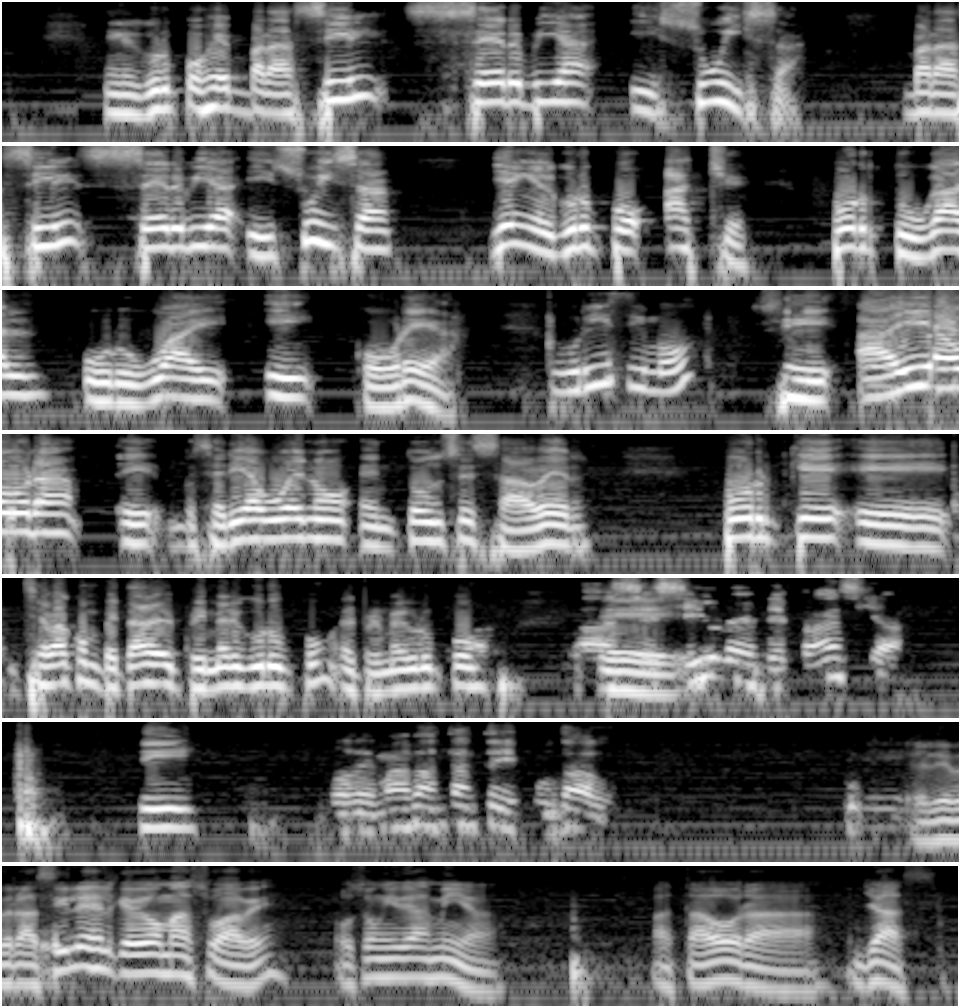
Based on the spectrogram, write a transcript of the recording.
en el grupo G, Brasil, Serbia y Suiza. Brasil, Serbia y Suiza. Y en el grupo H, Portugal, Uruguay y Corea. Durísimo. Sí, ahí ahora eh, sería bueno entonces saber porque eh, se va a completar el primer grupo, el primer grupo accesible de Francia. Sí. Los demás bastante disputados. El de Brasil es el que veo más suave, o son ideas mías. Hasta ahora, Jazz.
